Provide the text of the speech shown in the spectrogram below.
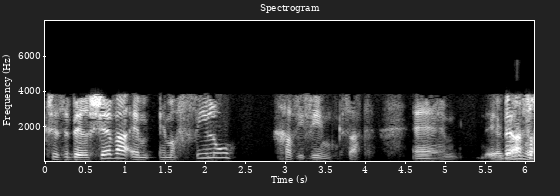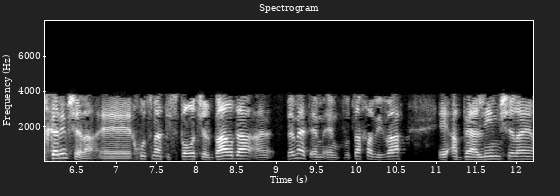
כשזה באר שבע, הם, הם אפילו חביבים קצת. אה, השחקנים שלה, אה, חוץ מהתספורת של ברדה, אה, באמת, הם, הם קבוצה חביבה. הבעלים שלהם,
